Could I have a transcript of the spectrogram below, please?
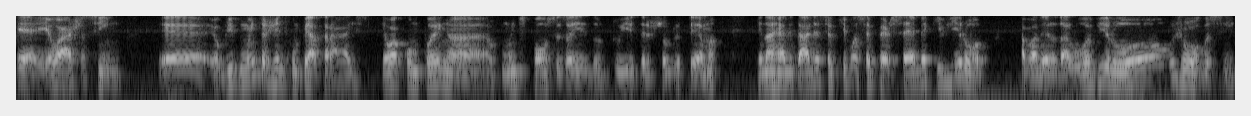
É, eu acho assim. É, eu vi muita gente com o pé atrás. Eu acompanho ah, muitos posts aí do Twitter sobre o tema. E na realidade, assim, o que você percebe é que virou. Cavaleiro da Lua virou o jogo, assim.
